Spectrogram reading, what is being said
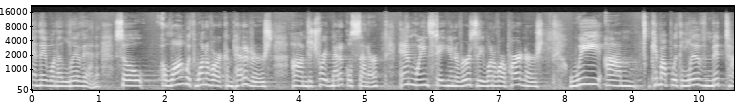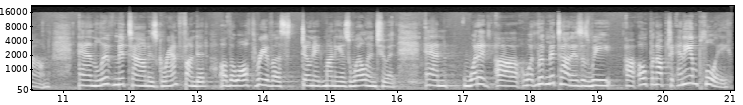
and they want to live in. So along with one of our competitors, um, Detroit Medical Center, and Wayne State University, one of our partners, we um, came up with Live Midtown. And Live Midtown is grant funded, although all three of us donate money as well into it. And what, it, uh, what Live Midtown is, is we uh, open up to any employee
